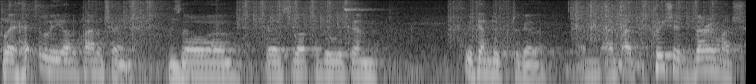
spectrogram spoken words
play heavily on climate change. So uh, there's a lot to do. We can we can do together. And, and I appreciate very much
